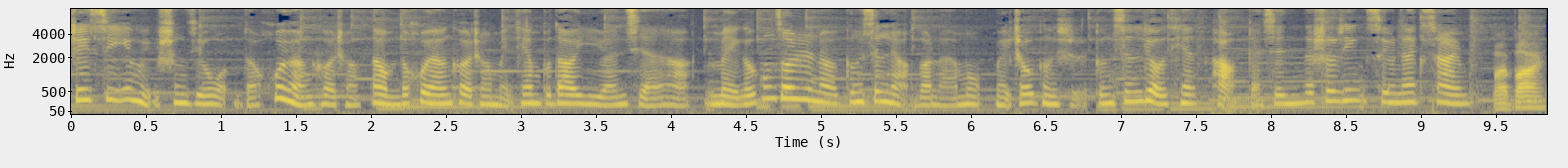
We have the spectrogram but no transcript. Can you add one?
JC 英语升级我们的会员课程。那我们的会员课程每天不到一元钱哈，每个工作日呢更新两个栏目，每周更是更新六天。好，感 谢您的收听，See you next time。 Bye bye.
